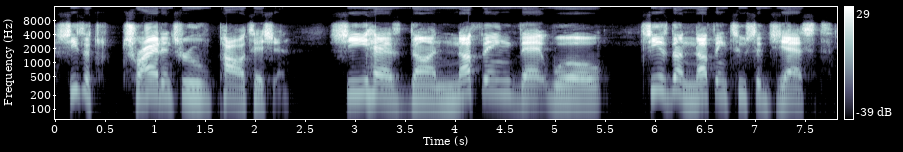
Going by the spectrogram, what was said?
she's a tried and true politician. She has done nothing that will. She has done nothing to suggest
